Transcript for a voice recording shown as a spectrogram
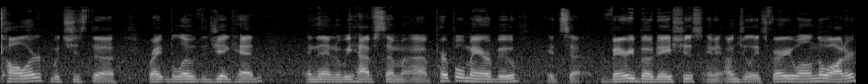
collar, which is the right below the jig head. And then we have some uh, purple marabou. It's uh, very bodacious and it undulates very well in the water.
